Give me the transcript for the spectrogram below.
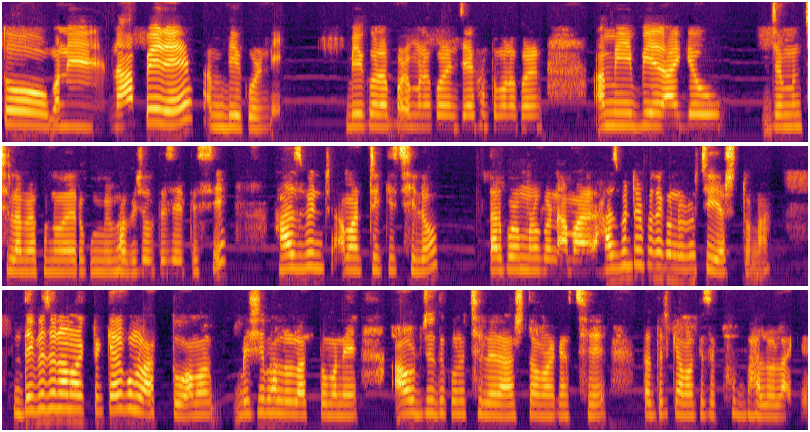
তো মানে না পেরে আমি বিয়ে করিনি। বিয়ে করার পরে মনে করেন যে, এখন তো মনে করেন আমি বিয়ের আগেও যেমন ছিলাম, এখনও এরকম ভাবে চলতে চাইতেছি হাজবেন্ড আমার ঠিকই ছিল। তারপর মনে করেন আমার হাজবেন্ডের প্রতি কোনো রুচি আসতো না। দেখলে যেন আমার একটা কীরকম লাগতো, আমার বেশি ভালো লাগতো মানে আউট যদি কোনো ছেলেরা আসতো আমার কাছে, তাদেরকে আমার কাছে খুব ভালো লাগে।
